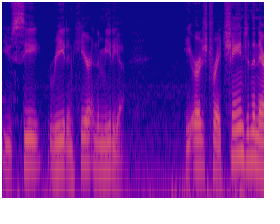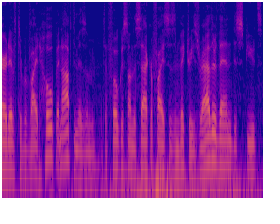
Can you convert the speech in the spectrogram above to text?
you see, read, and hear in the media. He urged for a change in the narrative to provide hope and optimism and to focus on the sacrifices and victories rather than disputes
